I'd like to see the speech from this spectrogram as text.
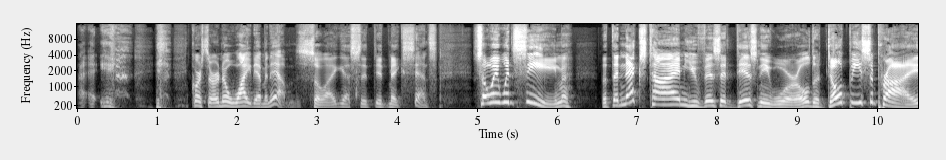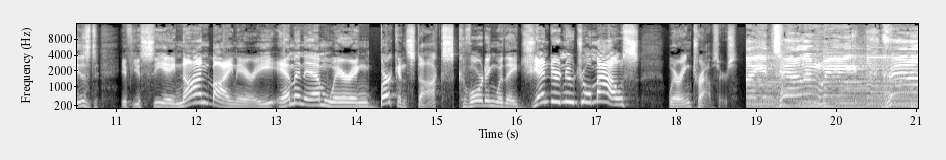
of course, there are no white M&Ms, so I guess it, it makes sense. So it would seem that the next time you visit Disney World, don't be surprised if you see a non-binary M&M wearing Birkenstocks cavorting with a gender-neutral mouse wearing trousers. Are you telling me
